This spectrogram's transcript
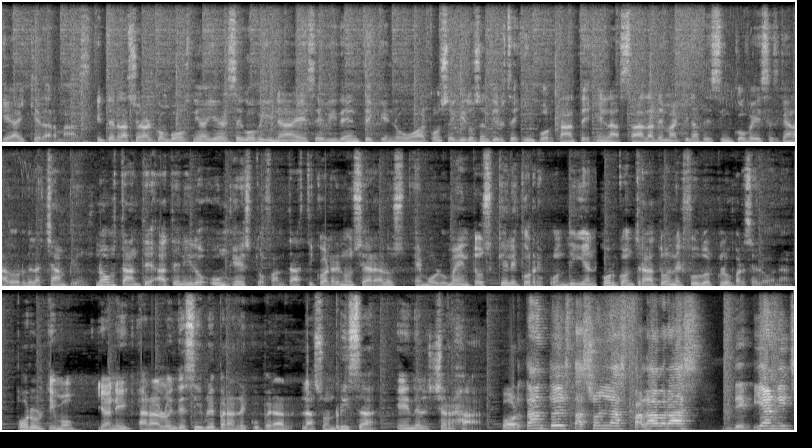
que hay que dar más. Internacional con Bosnia y Herzegovina es evidente que no ha conseguido sentirse importante en la sala de máquinas de cinco veces ganador de la Champions. No obstante, ha tenido un gesto fantástico al renunciar a los emolumentos que le correspondían por contrato en el Fútbol Club Barcelona. Por último, Yannick hará lo indecible para recuperar la sonrisa en el Sharjah. Por tanto, estas son las palabras de Pjanic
